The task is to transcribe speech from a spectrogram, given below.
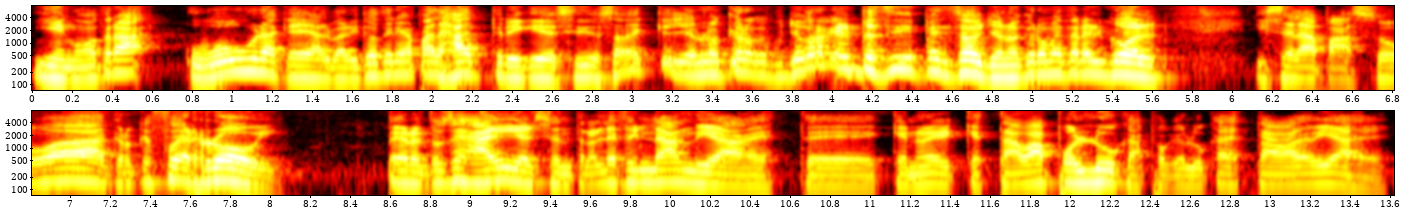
Y en otra, hubo una que Alvarito tenía para el hat-trick y decidió, ¿sabes qué? Yo no quiero, yo creo que él pensó- pensó, yo no quiero meter el gol. Y se la pasó a, creo que fue Robbie. Pero entonces ahí el central de Finlandia, este, que no que estaba por Lucas, porque Lucas estaba de viaje,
